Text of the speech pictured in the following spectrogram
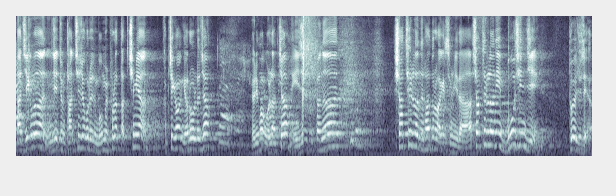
자, 지금은 이제 좀 단체적으로 좀 몸을 풀었다 치면 갑자기 확 열이 오르죠? 네 열이 확 올랐죠? 이제부터는 셔틀런을 하도록 하겠습니다. 셔틀런이 무엇인지 보여주세요.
